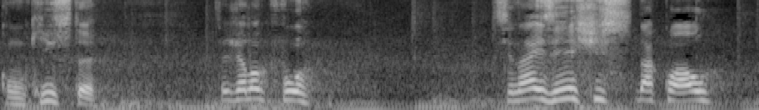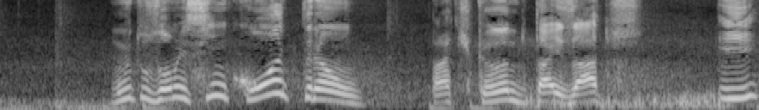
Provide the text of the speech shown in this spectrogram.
conquista, seja lá o que for. Sinais estes da qual muitos homens se encontram praticando tais atos e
